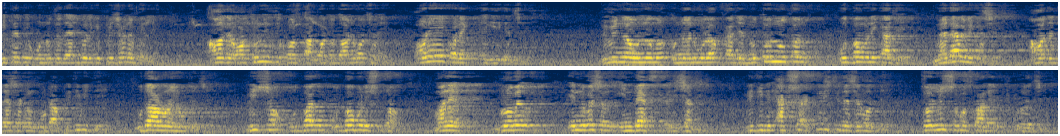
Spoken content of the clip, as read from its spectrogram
ইত্যাদি উন্নত দেশগুলিকে পেছনে ফেলে আমাদের অর্থনৈতিক অবস্থা গত দশ বছরে অনেক অনেক এগিয়ে গেছে। বিভিন্ন উন্নয়ন- উন্নয়নমূলক কাজে, নতুন নতুন উদ্ভাবনী কাজে মেধার বিকাশে আমাদের দেশ এখন গোটা পৃথিবীতে উদাহরণ হয়ে উঠেছে। বিশ্ব উদ্ভাবন- উদ্ভাবনী সূচক মানে গ্লোবাল ইনোভেশন ইন্ডেক্স হিসাবে পৃথিবীর একশো একত্রিশটি দেশের মধ্যে চল্লিশতম স্থানে রয়েছে।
